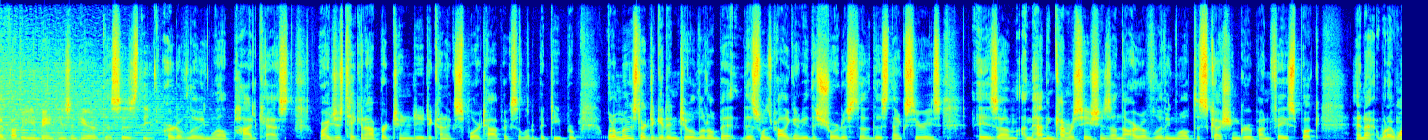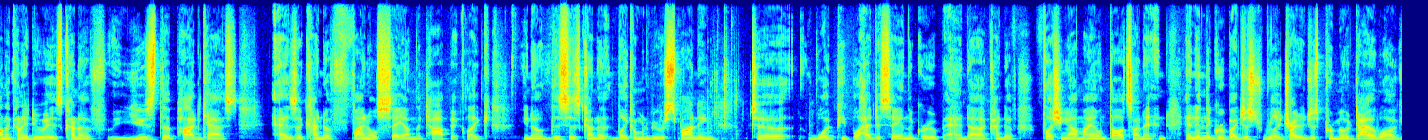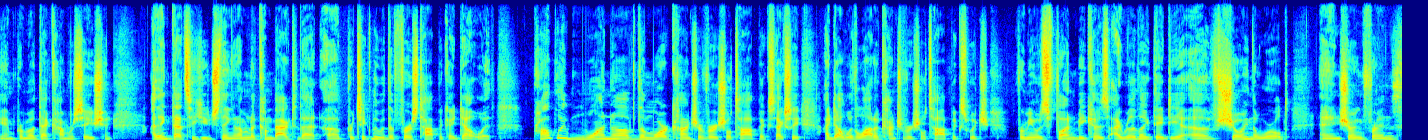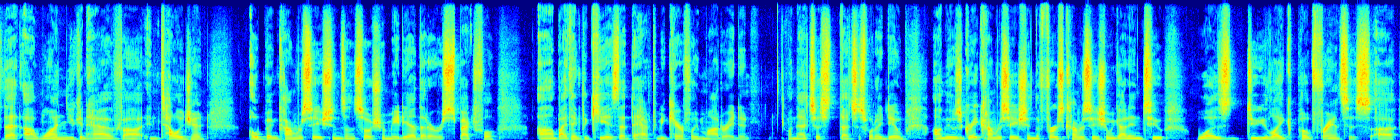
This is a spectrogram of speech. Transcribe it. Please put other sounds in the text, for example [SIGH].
Hi, Father Ian Van Heusen here. This is the Art of Living Well podcast, where I just take an opportunity to kind of explore topics a little bit deeper. What I'm going to start to get into a little bit, this one's probably going to be the shortest of this next series, is um, I'm having conversations on the Art of Living Well discussion group on Facebook. And I, what I want to kind of do is kind of use the podcast as a kind of final say on the topic. Like, you know, this is kind of like I'm going to be responding to what people had to say in the group and uh, kind of fleshing out my own thoughts on it. And and in the group, I just really try to just promote dialogue and promote that conversation. I think that's a huge thing, and I'm going to come back to that, uh, particularly with the first topic I dealt with. Probably one of the more controversial topics. Actually, I dealt with a lot of controversial topics, which for me was fun because I really like the idea of showing the world and showing friends that uh, one, you can have uh, intelligent, open conversations on social media that are respectful. Uh, but I think the key is that they have to be carefully moderated. And that's just that's just what I do. Um, it was a great conversation. The first conversation we got into was, "Do you like Pope Francis? Uh,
